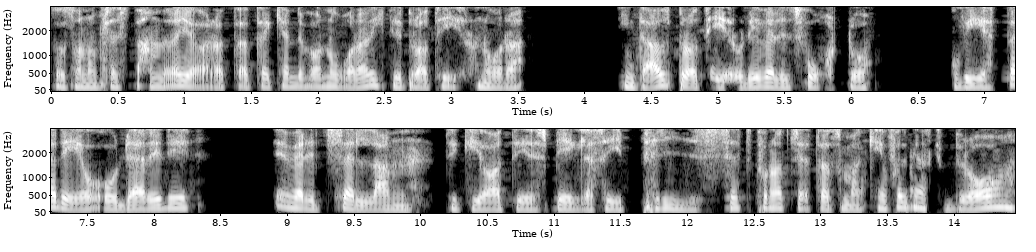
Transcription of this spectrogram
så som de flesta andra gör, att, att det kan det vara några riktigt bra teer och några inte alls bra teer och det är väldigt svårt att, att veta det och, och där är det är väldigt sällan, tycker jag, att det speglar sig i priset på något sätt. Alltså man kan få ett ganska bra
